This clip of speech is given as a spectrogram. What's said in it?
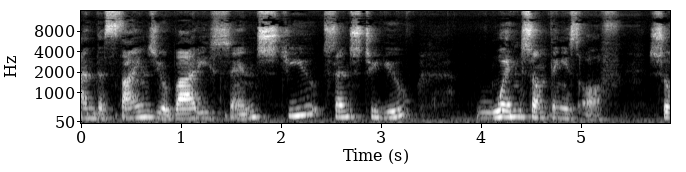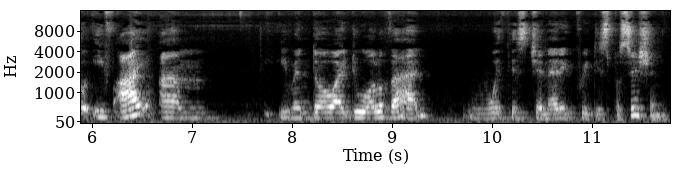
and the signs your body sends to you sends to you when something is off. So if I am, even though I do all of that with this genetic predisposition,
